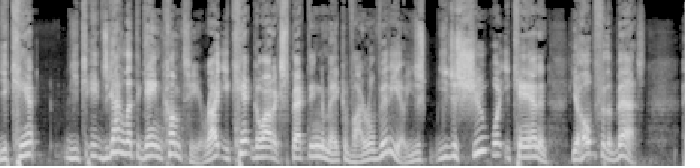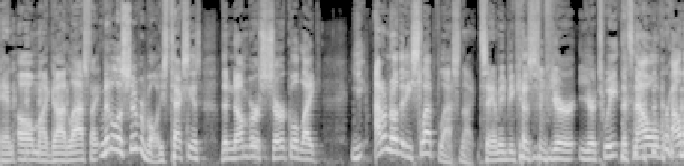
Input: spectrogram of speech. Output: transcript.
you can't you, you got to let the game come to you, right? You can't go out expecting to make a viral video. You just you just shoot what you can and you hope for the best. And oh my God, last night, middle of Super Bowl, he's texting us the number circled like. I don't know that he slept last night, Sammy, because of your your tweet. That's now over how,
